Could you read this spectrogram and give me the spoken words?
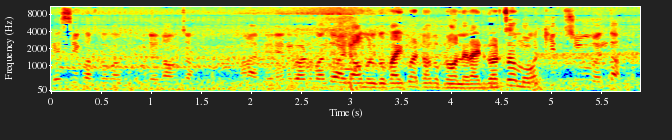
बेसी कस्तो कस्तो फुटेर आउँछ मलाई धेरै नै गर्नु मन थियो अहिले अमुलको बाइकमा टक्क प्रले राइड गर्छ म खिच्छु भने त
